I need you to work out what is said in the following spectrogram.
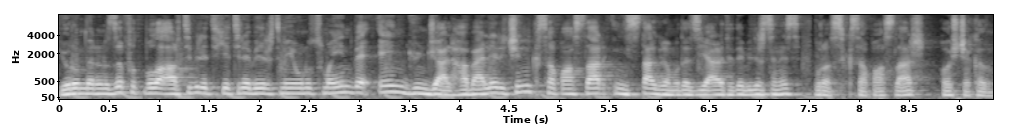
Yorumlarınızı futbola artı bir etiketiyle belirtmeyi unutmayın ve en güncel haberler için Kısa Paslar Instagram'ı da ziyaret edebilirsiniz. Burası Kısa Paslar. Hoşçakalın.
